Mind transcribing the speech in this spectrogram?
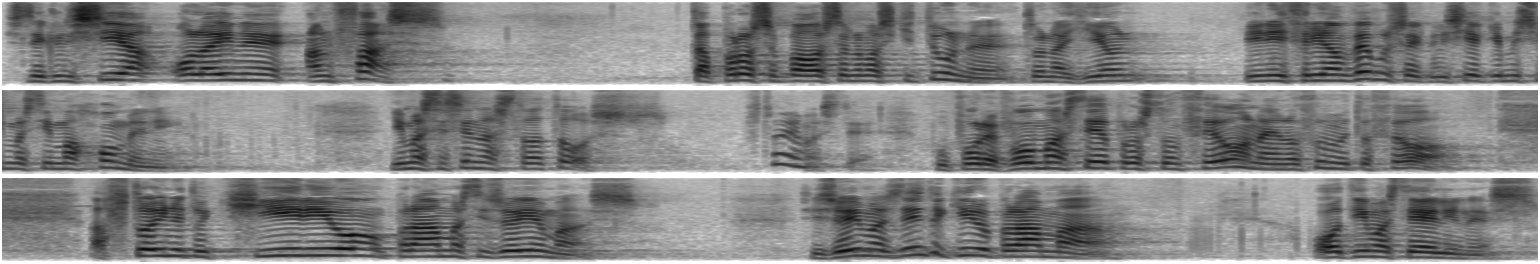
Στην Εκκλησία όλα είναι ανφάς. Τα πρόσωπα ώστε να μας κοιτούν των Αγίων είναι η θριαμβεύουσα Εκκλησία και εμείς είμαστε οι μαχόμενοι. Είμαστε σε ένα στρατός. Αυτό είμαστε. Που πορευόμαστε προς τον Θεό, να ενωθούμε με τον Θεό. Αυτό είναι το κύριο πράγμα στη ζωή μας. Στη ζωή μας δεν είναι το κύριο πράγμα ότι είμαστε Έλληνες.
